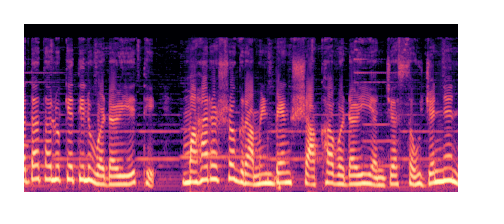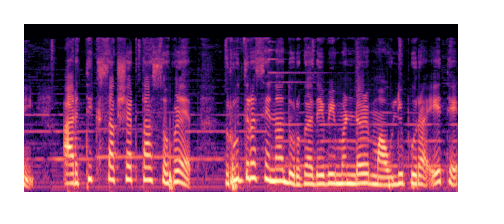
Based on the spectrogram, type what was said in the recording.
शहादा तालुक्यातील वडाळी येथे महाराष्ट्र ग्रामीण बँक शाखा वडाळी यांच्या सौजन्याने आर्थिक साक्षरता सोहळ्यात रुद्रसेना दुर्गादेवी मंडळ माऊलीपुरा येथे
